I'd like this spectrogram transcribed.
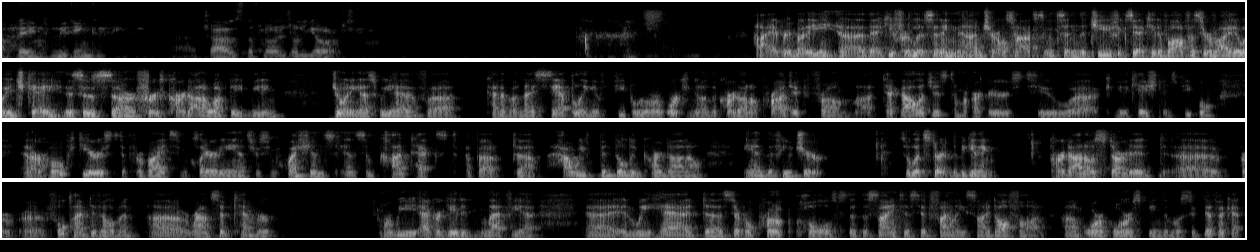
update meeting. Uh, Charles, the floor is all yours. Hi, everybody. Uh, thank you for listening. I'm Charles Hoskinson, the Chief Executive Officer of IOHK. This is our first Cardano update meeting. Joining us, we have uh, kind of a nice sampling of people who are working on the Cardano project from uh, technologists to marketers to uh, communications people. And our hope here is to provide some clarity, answer some questions, and some context about uh, how we've been building Cardano and the future. So let's start at the beginning. Cardano started uh, uh full-time development uh, around September, where we aggregated in Latvia, uh, and we had uh, several protocols that the scientists had finally signed off on, um, Ouroboros being the most significant.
